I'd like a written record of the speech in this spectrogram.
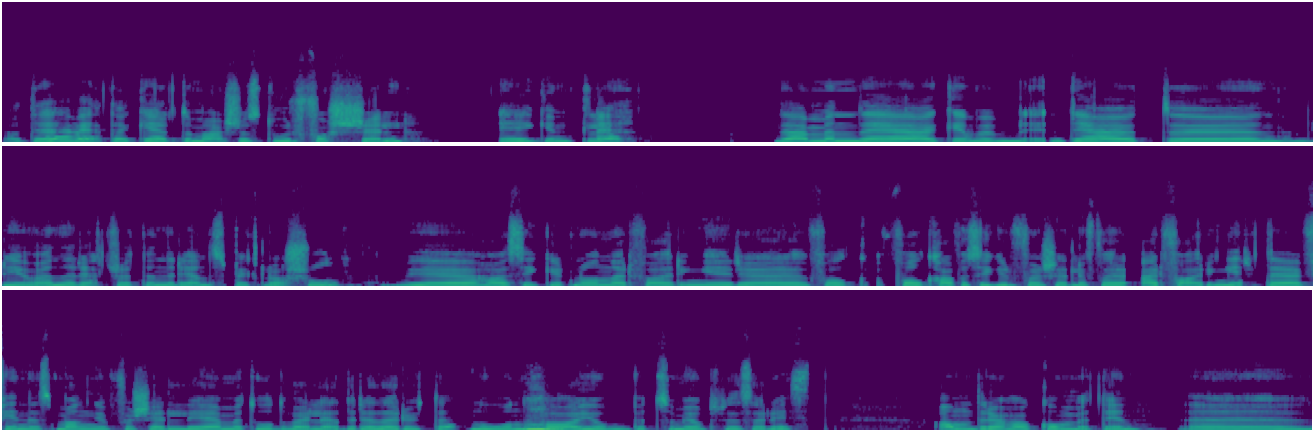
Ja, Det vet jeg ikke helt om det er så stor forskjell, egentlig. Er, men det, er ikke, det er et, blir jo en, rett og slett en ren spekulasjon. Vi har sikkert noen erfaringer Folk, folk har sikkert forskjellige erfaringer. Det finnes mange forskjellige metodeveiledere der ute. Noen mm. har jobbet som jobbspesialist. Andre har kommet inn eh,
